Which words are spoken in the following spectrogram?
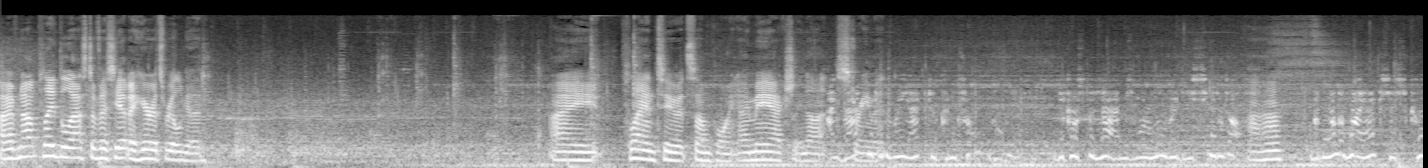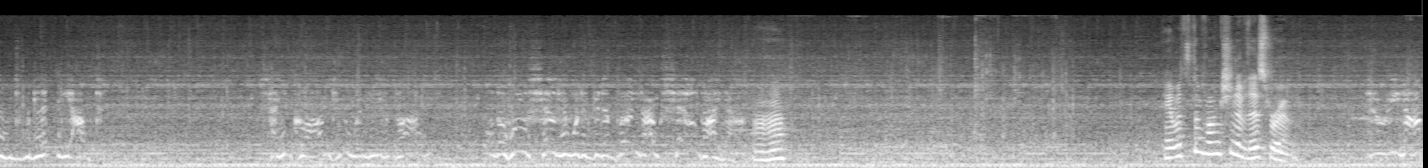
I have not played The Last of Us yet. I hear it's real good. I plan to at some point. I may actually not stream it. to the reactor control room because the labs were already sealed off. Uh huh. But none of my access codes would let me out. Thank God you were nearby, or the whole shelter would have been a burned out shell by now. Uh huh. Hey, what's the function of this room? Hurry up!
